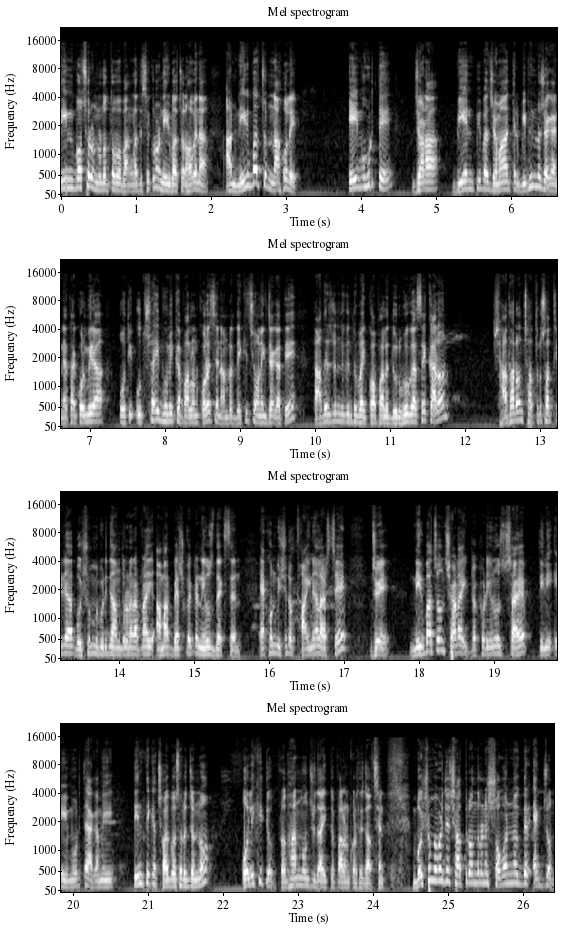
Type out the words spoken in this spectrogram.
তিন বছর ন্যূনতম বাংলাদেশে কোনো নির্বাচন হবে না। আর নির্বাচন না হলে এই মুহূর্তে যারা বিএনপি বা জামায়াতের বিভিন্ন জায়গায় নেতাকর্মীরা অতি উৎসাহী ভূমিকা পালন করেছেন, আমরা দেখেছি অনেক জায়গাতে, তাদের জন্য কিন্তু ভাই কপালে দুর্ভোগ আছে। কারণ সাধারণ ছাত্রছাত্রীরা বৈষম্য বিরোধী আন্দোলনের আপনার আমার বেশ কয়েকটা নিউজ দেখছেন। এখন বিষয়টা ফাইনাল আসছে যে নির্বাচন ছাড়াই ডক্টর ইউনুস সাহেব তিনি এই মুহূর্তে আগামী তিন থেকে ছয় বছরের জন্য অলিখিত প্রধানমন্ত্রীর দায়িত্ব পালন করতে যাচ্ছেন। বৈষম্য বিরোধী ছাত্র আন্দোলনের সমন্বয়কদের একজন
